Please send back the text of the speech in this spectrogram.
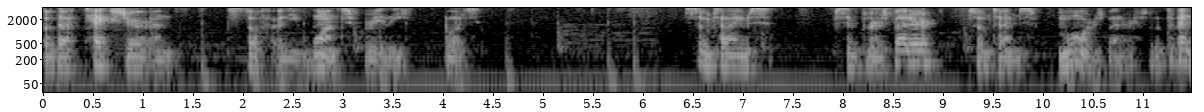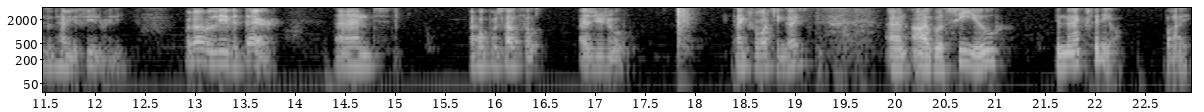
of that texture and stuff as you want, really, but sometimes simpler is better, sometimes more is better. So it depends on how you feel, really. But I will leave it there. And I hope it was helpful, as usual. Thanks for watching, guys. And I will see you in the next video. Bye.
